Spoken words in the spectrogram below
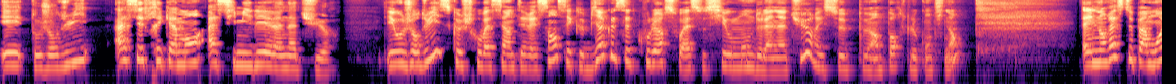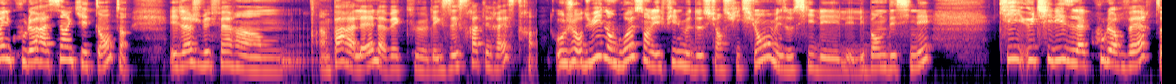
est aujourd'hui assez fréquemment assimilé à la nature. Et aujourd'hui, ce que je trouve assez intéressant, c'est que bien que cette couleur soit associée au monde de la nature, et ce peu importe le continent, elle n'en reste pas moins une couleur assez inquiétante. Et là, je vais faire un, parallèle avec euh, les extraterrestres. Aujourd'hui, nombreux sont les films de science-fiction, mais aussi les, bandes dessinées, qui utilisent la couleur verte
